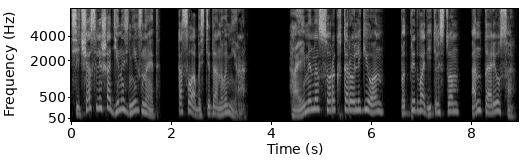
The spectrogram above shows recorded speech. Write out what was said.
сейчас лишь один из них знает о слабости данного мира. А именно 42-й легион, под предводительством Антариуса.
